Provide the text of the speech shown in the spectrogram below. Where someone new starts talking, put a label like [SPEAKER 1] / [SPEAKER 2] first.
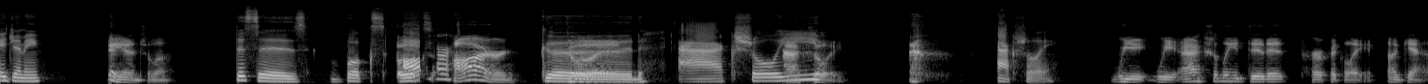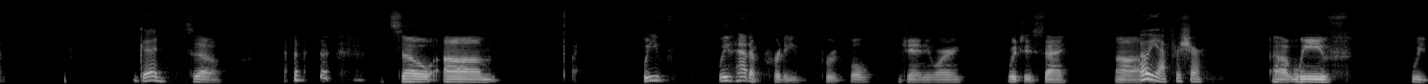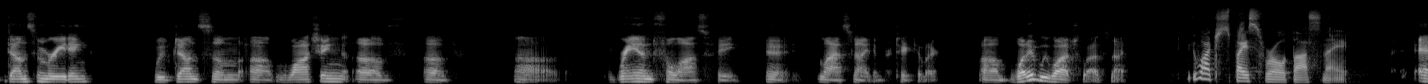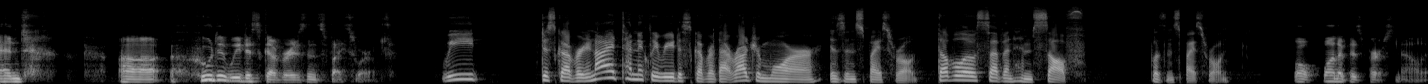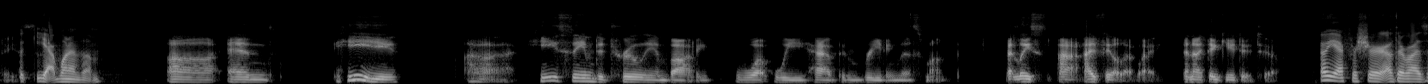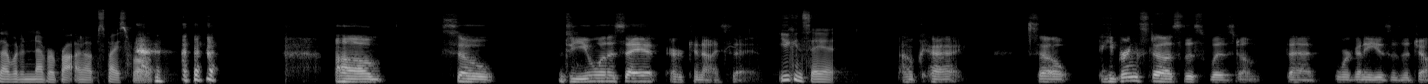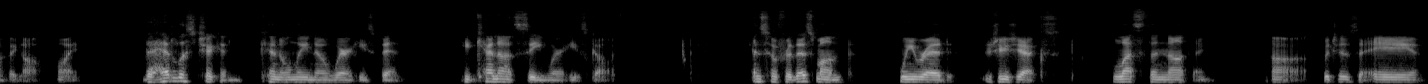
[SPEAKER 1] Hey, Jimmy.
[SPEAKER 2] Hey, Angela.
[SPEAKER 1] This is Books,
[SPEAKER 2] Books
[SPEAKER 1] Are
[SPEAKER 2] are
[SPEAKER 1] Good. Actually,
[SPEAKER 2] actually.
[SPEAKER 1] actually,
[SPEAKER 2] we we actually did it perfectly again.
[SPEAKER 1] good.
[SPEAKER 2] So so um we've we've had a pretty fruitful January, would you say?
[SPEAKER 1] Oh,
[SPEAKER 2] Um
[SPEAKER 1] yeah, for sure.
[SPEAKER 2] uh, we've we've done some reading, we've done some uh watching of of uh Rand philosophy uh, last night in particular. Um what did we watch last night?
[SPEAKER 1] We watched Spice World last night.
[SPEAKER 2] And uh who did we discover is in Spice World?
[SPEAKER 1] We discovered, and I technically rediscovered, that Roger Moore is in Spice World. 007 himself was in Spice World.
[SPEAKER 2] Well, one of his personalities.
[SPEAKER 1] yeah, one of them.
[SPEAKER 2] Uh and he uh he seemed to truly embody what we have been reading this month. At least I, I feel that way. And I think you do too.
[SPEAKER 1] Oh, yeah, for sure. Otherwise, I would have never brought up Spice World.
[SPEAKER 2] um so do you want to say it or can I say it?
[SPEAKER 1] You can say it.
[SPEAKER 2] Okay. So he brings to us this wisdom that we're going to use as a jumping off point. The headless chicken can only know where he's been. He cannot see where he's going. And so for this month, we read Zizek's Less Than Nothing, uh, which is a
